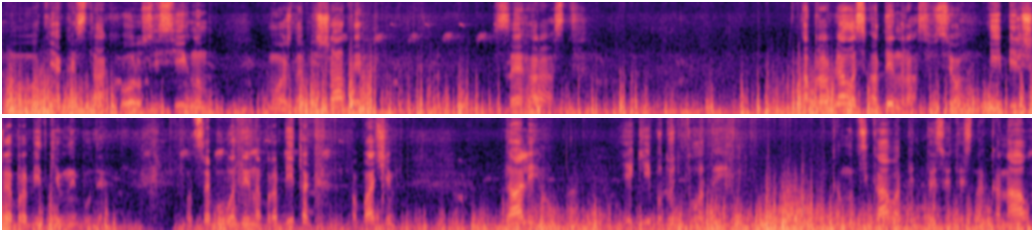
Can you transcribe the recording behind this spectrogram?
Ну, от якось так. Хорус і сігнум можна мішати. Все гаразд. Оброблялось один раз, все. І більше обробітків не буде. Оце був один обробіток. Побачимо далі, які будуть плоди. Кому цікаво, підписуйтесь на канал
